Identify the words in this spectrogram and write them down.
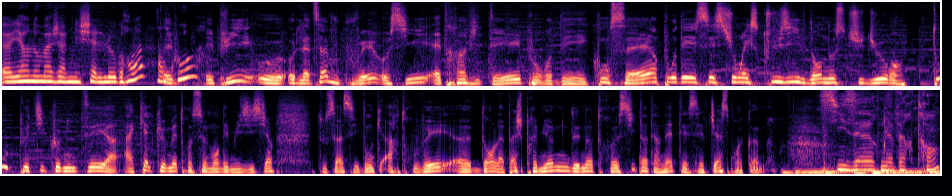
Euh, il y a un hommage à Michel Legrand en cours. Et puis, au-delà de ça, vous pouvez aussi être invité pour des concerts, pour des sessions exclusives dans nos studios en tout petit comité à, à, quelques mètres seulement des musiciens. Tout ça, c'est donc à retrouver euh, dans la page premium de notre site internet sfjazz.com. 6h, 9h30,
